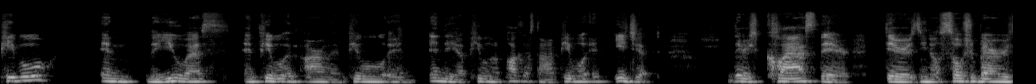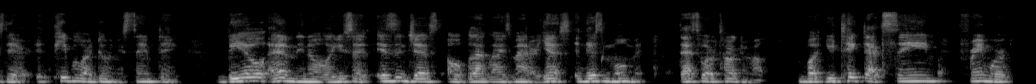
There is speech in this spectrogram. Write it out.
people in the U.S. and people in Ireland, people in India, people in Pakistan, people in Egypt. There's class there. There's you know social barriers there, and people are doing the same thing. BLM, you know, like you said, isn't just oh Black Lives Matter. Yes, in this moment, that's what we're talking about. But you take that same framework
